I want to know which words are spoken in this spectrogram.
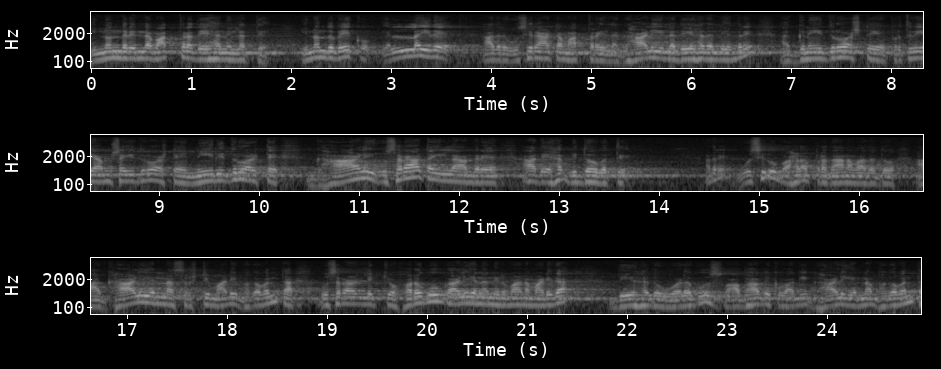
ಇನ್ನೊಂದರಿಂದ ಮಾತ್ರ ದೇಹ ನಿಲ್ಲತ್ತೆ. ಇನ್ನೊಂದು ಬೇಕು, ಎಲ್ಲ ಇದೆ. ಆದರೆ ಉಸಿರಾಟ ಮಾತ್ರ ಇಲ್ಲ. ಗಾಳಿ ಇಲ್ಲ ದೇಹದಲ್ಲಿ ಅಂದರೆ ಅಗ್ನಿ ಇದ್ದರೂ ಅಷ್ಟೇ, ಪೃಥ್ವಿ ಅಂಶ ಇದ್ದರೂ ಅಷ್ಟೇ ನೀರಿದ್ದರೂ ಅಷ್ಟೇ. ಗಾಳಿ, ಉಸಿರಾಟ ಇಲ್ಲ ಅಂದರೆ ಆ ದೇಹ ಬಿದ್ದೋಗುತ್ತೆ. ಆದರೆ ಉಸಿರು ಬಹಳ ಪ್ರಧಾನವಾದದ್ದು. ಆ ಗಾಳಿಯನ್ನು ಸೃಷ್ಟಿ ಮಾಡಿ ಭಗವಂತ ಉಸಿರಾಡಲಿಕ್ಕೆ ಹೊರಗೂ ಗಾಳಿಯನ್ನು ನಿರ್ಮಾಣ ಮಾಡಿದ. ದೇಹದ ಒಳಗೂ ಸ್ವಾಭಾವಿಕವಾಗಿ ಗಾಳಿಯನ್ನು ಭಗವಂತ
